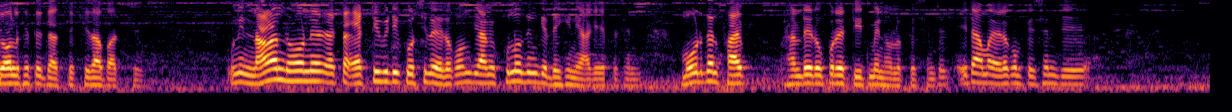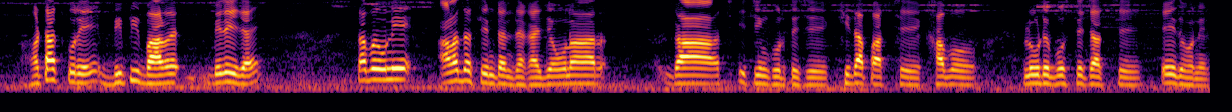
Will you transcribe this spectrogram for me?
জল খেতে যাচ্ছে খিদা পাচ্ছে। উনি নানান ধরনের একটা অ্যাক্টিভিটি করছিল এরকম যে আমি কোনো দিনকে দেখিনি আগে patient more than five hundred উপরে ট্রিটমেন্ট হলো পেশেন্টের এটা আমার এরকম পেশেন্ট যে হঠাৎ করে বিপি বাড়ে বেড়ে যায়। তারপর উনি আলাদা সিমটামস দেখায় যে ওনার গা ইচিং করতেছে, খিদা পাচ্ছে, খাব, লোটে বসতে চাচ্ছে, এই ধরনের।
